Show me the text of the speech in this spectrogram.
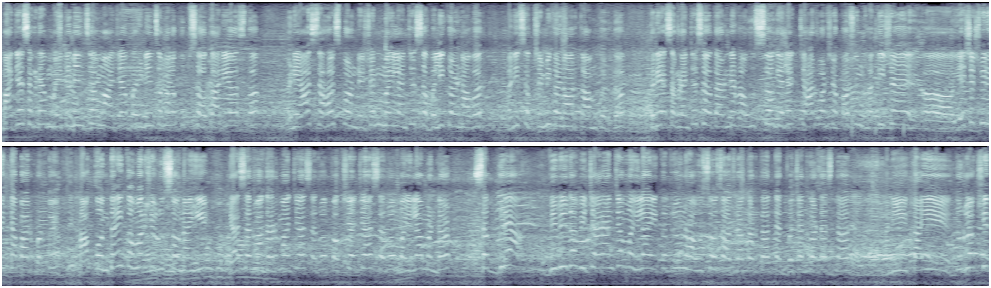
माझ्या सगळ्या मैत्रिणींचं माझ्या बहिणींचं मला खूप सहकार्य असतं आणि आज साहस फाउंडेशन महिलांच्या सबलीकरणावर आणि सक्षमीकरणावर काम करतं. तर या सगळ्यांच्या सहकार्याने हा उत्सव गेल्या चार वर्षापासून अतिशय यशस्वीरित्या पार पडतोय. हा कोणताही कमर्शियल उत्सव नाही. या सर्व धर्माच्या सर्व पक्षाच्या सर्व महिला मंडळ सगळ्या विविध विचारांच्या महिला एकत्र येऊन हा उत्सव साजरा करतात. त्यात बचत गट असतात आणि काही दुर्लक्षित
